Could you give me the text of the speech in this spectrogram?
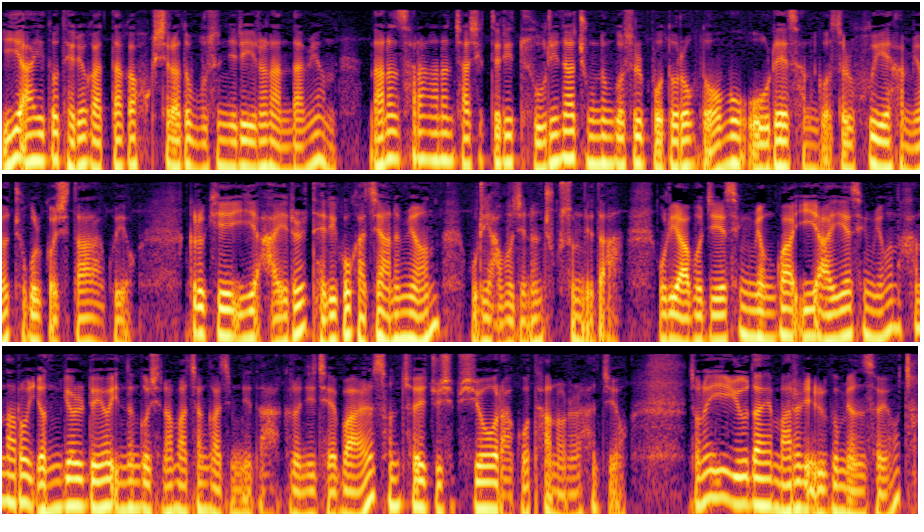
이 아이도 데려갔다가 혹시라도 무슨 일이 일어난다면 나는 사랑하는 자식들이 둘이나 죽는 것을 보도록 너무 오래 산 것을 후회하며 죽을 것이다 라고요. 그렇게 이 아이를 데리고 가지 않으면 우리 아버지는 죽습니다. 우리 아버지의 생명과 이 아이의 생명은 하나로 연결되어 있는 것이나 마찬가지입니다. 그러니 제발 선처해 주십시오 라고 탄원을 하지요. 저는 이 유다의 말을 읽으면서요, 참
